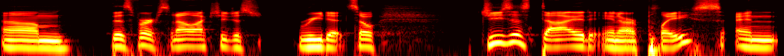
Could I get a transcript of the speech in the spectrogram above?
um, this verse, and I'll actually just read it. So Jesus died in our place, and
